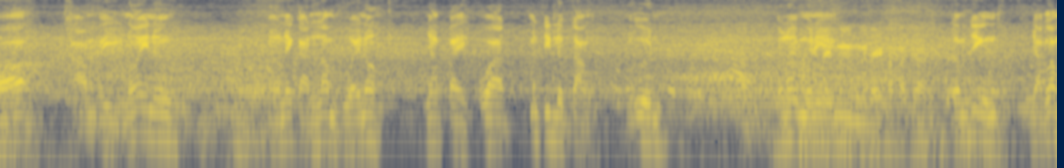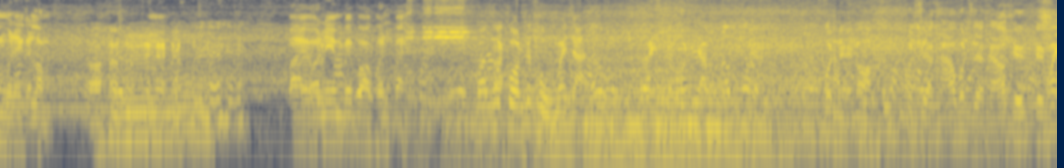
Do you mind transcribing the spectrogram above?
อถามไปอีกน้อยหนึงเอ่อในการล่ำถวยเนาะ ยับไปเพราะว่ามันติดเลือกตั้งอย่างอื่นก็เลยมือนี้ใช้มือมือไหนครับอาจารย์ตามจริงอยากล่ำมือใดก็ล่อ๋ออืมำไปเอาเนมไปบอกเพิ่นไปวันก่อนก็ถูกไหมอาจารย์ไม่เป็นคนยับคนเหนือเนาะคนเสือขาวคนเสือขาวถึงถึงไม่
